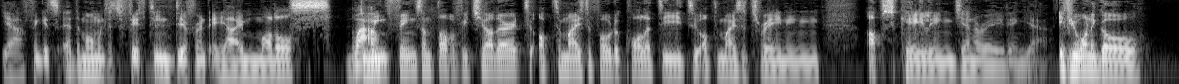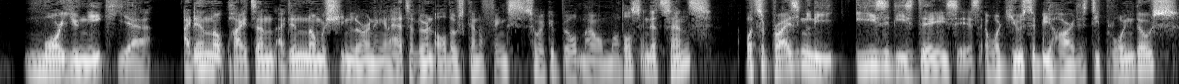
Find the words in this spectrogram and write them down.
Yeah, I think it's at the moment it's 15 different AI models wow. doing things on top of each other to optimize the photo quality, to optimize the training, upscaling, generating. Yeah. If you want to go more unique, yeah. I didn't know Python. I didn't know machine learning and I had to learn all those kind of things so I could build my own models in that sense. What's surprisingly easy these days is what used to be hard is deploying those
